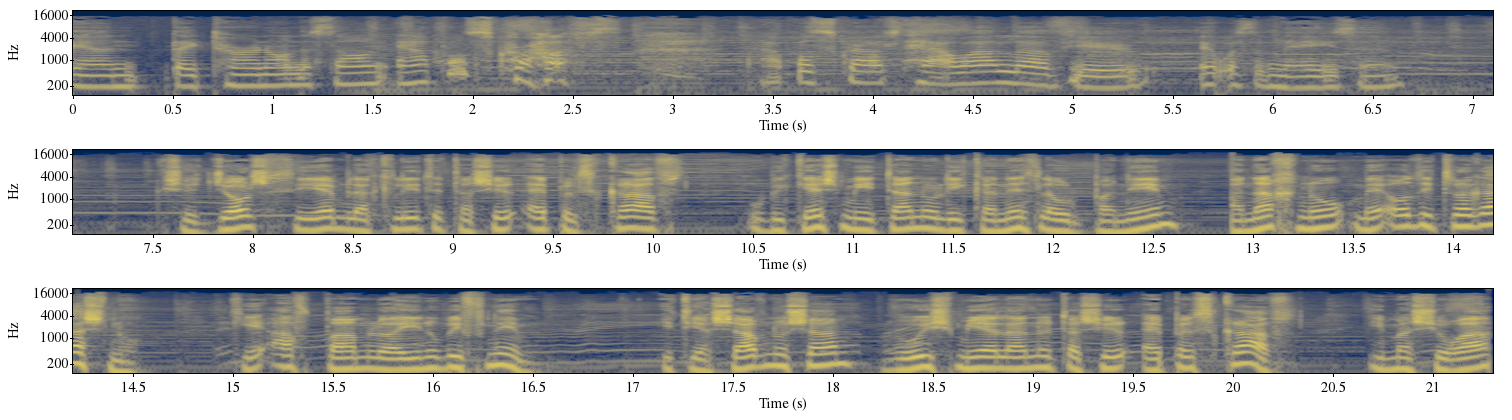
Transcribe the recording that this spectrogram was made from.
and they turn on the song Apple Scruffs. Apple Scruffs, How I Love You. It was amazing. כשג'ורג' סיים להקליט את השיר Apple Scruffs, הוא ביקש מאיתנו להיכנס לאולפנים, אנחנו מאוד התרגשנו, כי אף פעם לא היינו בפנים. התיישבנו שם, והוא השמיע לנו את השיר Apple Scruffs, עם השורה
